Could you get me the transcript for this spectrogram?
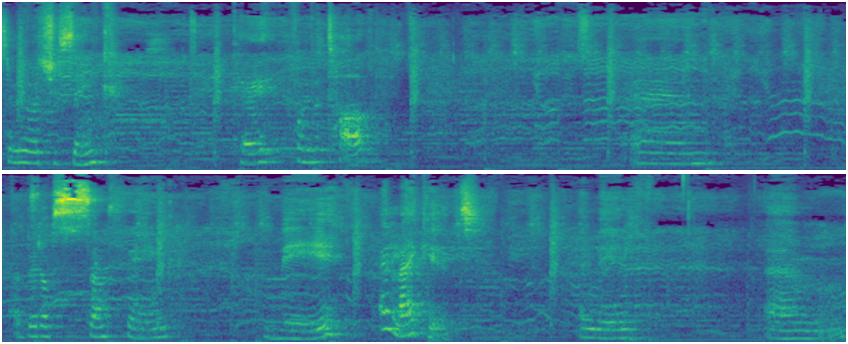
Tell me what you think. Okay, from the top. And a bit of something there. I like it. And then um,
